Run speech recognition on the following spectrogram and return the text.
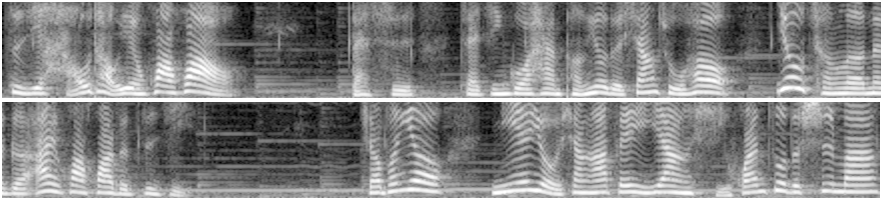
自己好讨厌画画哦。但是在经过和朋友的相处后，又成了那个爱画画的自己。小朋友，你也有像阿飞一样喜欢做的事吗？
